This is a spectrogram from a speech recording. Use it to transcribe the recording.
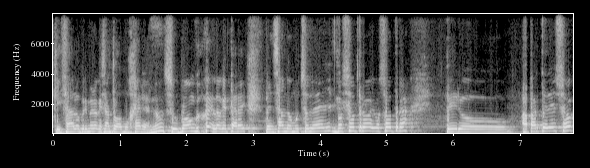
Quizá lo primero que sean todas mujeres, ¿no? Supongo es lo que estaréis pensando muchos de vosotros y vosotras. Pero aparte de eso,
